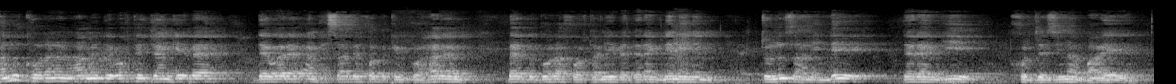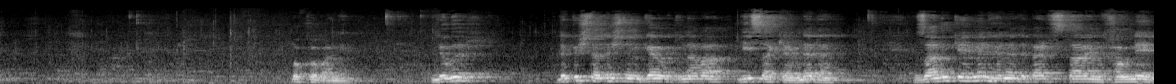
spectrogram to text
hamu kolanın amede vakti cenge be devere em hesabı xwe bikin ku herim ber bi gora xortanî ve dereng nemînin tu nizanî lê derengî xurcezîna bayê ye. Bo kovanî li wir li pişta deştên gew di nava lîsa kevne de zarokên min hene li ber starên xewnê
